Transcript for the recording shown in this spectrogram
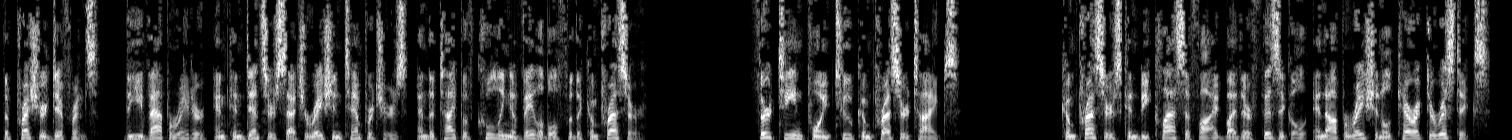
the pressure difference, the evaporator and condenser saturation temperatures, and the type of cooling available for the compressor. 13.2 Compressor Types Compressors can be classified by their physical and operational characteristics.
